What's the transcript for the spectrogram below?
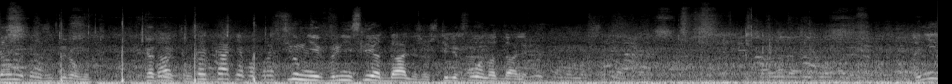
Когда мы там уже берем? Как там? Как, как я попросил, мне принесли, отдали же, телефон отдали. Они...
